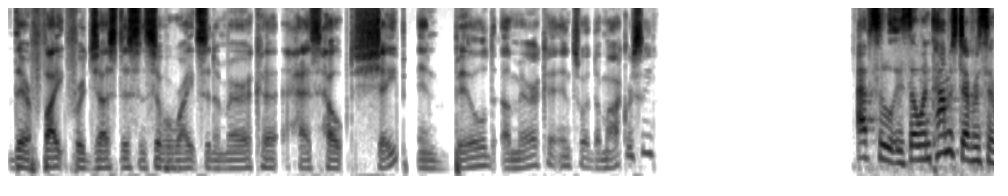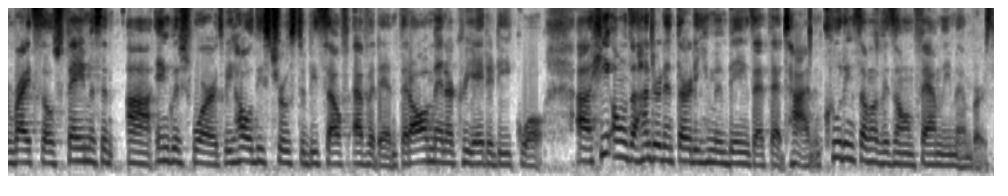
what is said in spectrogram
their fight for justice and civil rights in America has helped shape and build America into a democracy? Absolutely. So when Thomas Jefferson writes those famous uh, English words, we hold these truths to be self-evident, that all men are created equal. Uh, he owns 130 human beings at that time, including some of his own family members.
